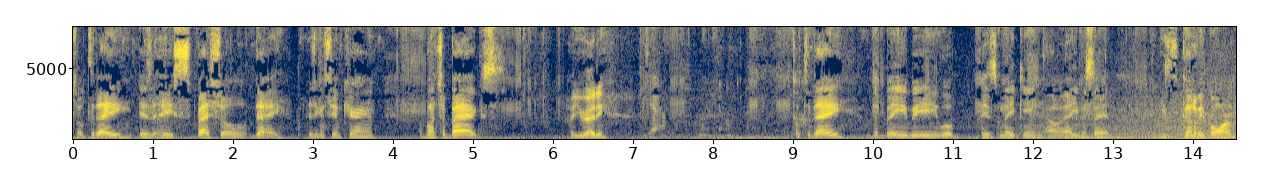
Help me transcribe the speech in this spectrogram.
So today is a special day. As you can see, I'm carrying a bunch of bags. Are you ready? Yeah. So today, the baby will is making, I don't know to even say it. He's gonna be born.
